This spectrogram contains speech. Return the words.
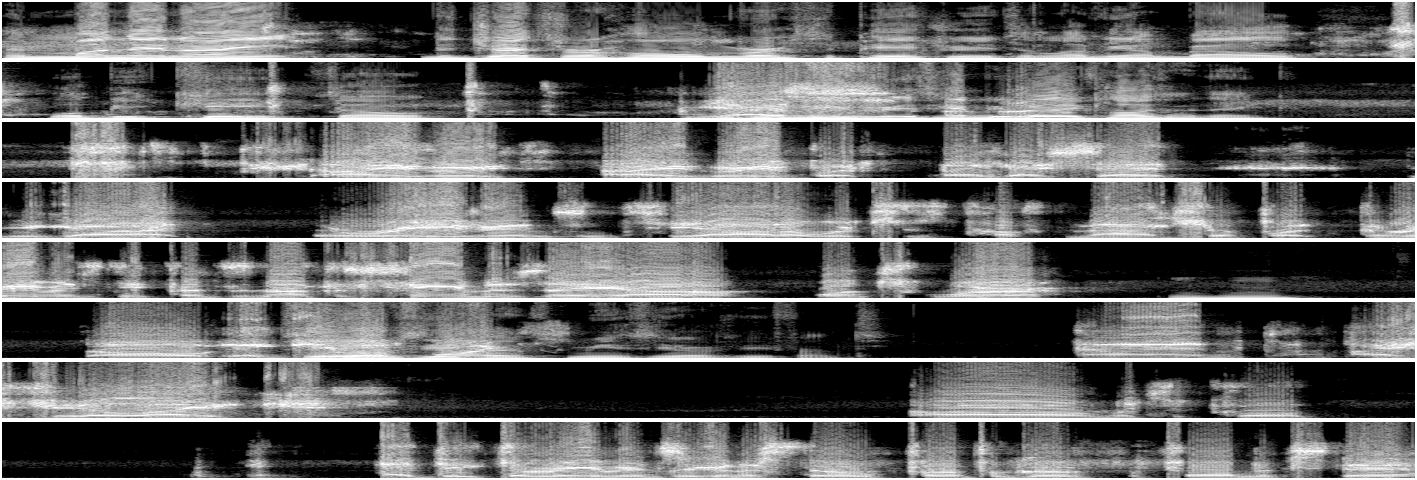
and Monday night the Jets are home versus the Patriots, and Le'Veon Bell will be key. So it's Yes, gonna be it's gonna be really close, I think. I agree. I agree, but like I said, you got the Ravens in Seattle, which is a tough matchup. But the Ravens defense is not the same as they uh, once were. Mm-hmm. So they give up Seahawks defense means Seahawks defense. and I feel like, uh, what's it called? I think the Ravens are going to still put up a good performance there,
